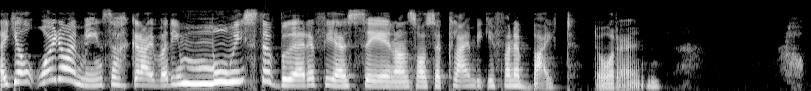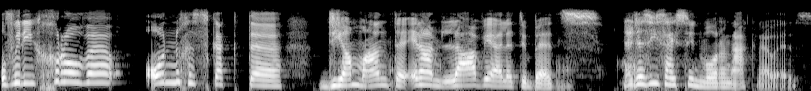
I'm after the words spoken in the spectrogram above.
Het jy al ooit daai mense gekry wat die mooiste woorde vir jou sê en dan so 'n klein bietjie van 'n byt daarin? Of vir die grouwe ongeskikte diamante en dan love jy hulle toe bits. Nou dis die seisoen waarin ek nou is.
